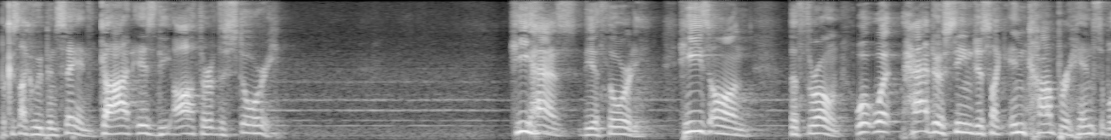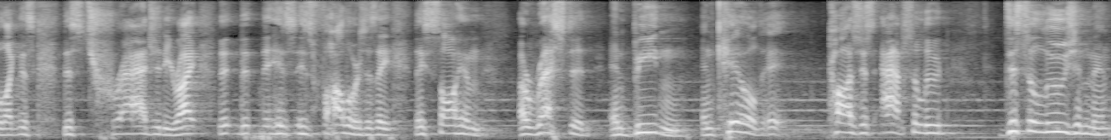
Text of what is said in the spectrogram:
Because, like we've been saying, God is the author of the story. He has the authority, He's on the throne. What, what had to have seemed just like incomprehensible, like this, this tragedy, right? The, the, his, his followers, as they, they saw him arrested and beaten and killed. It caused just absolute disillusionment.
